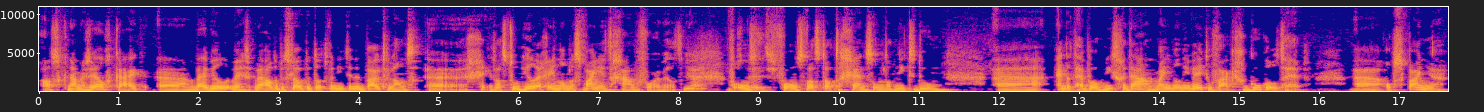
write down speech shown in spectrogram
als ik naar mezelf kijk, eh, wij, wil, wij, wij hadden besloten dat we niet in het buitenland eh, gingen. Het was toen heel erg in om naar Spanje te gaan, bijvoorbeeld. ja Voor ons, steeds. voor ons was dat de grens om dat niet te doen. Eh, en dat hebben we ook niet gedaan. Maar je wil niet weten hoe vaak ik gegoogeld heb op Spanje.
